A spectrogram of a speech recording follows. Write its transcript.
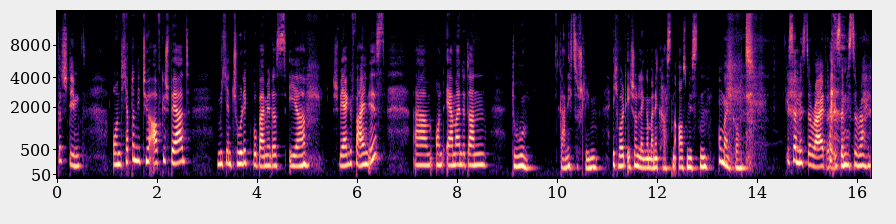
das stimmt. Und ich habe dann die Tür aufgesperrt, mich entschuldigt, wobei mir das eher schwer gefallen ist. Ähm, und er meinte dann, du, gar nicht so schlimm. Ich wollte eh schon länger meine Kasten ausmisten. Oh mein Gott. Ist er Mr. Right oder ist er Mr. Right?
